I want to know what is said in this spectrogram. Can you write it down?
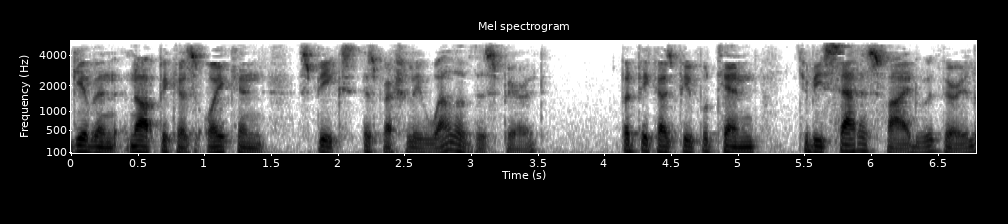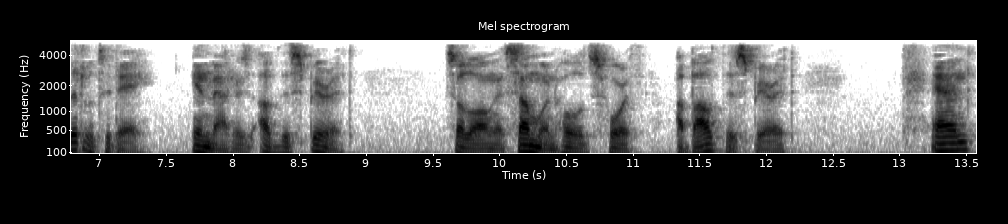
given not because Eucken speaks especially well of the Spirit, but because people tend to be satisfied with very little today in matters of the Spirit, so long as someone holds forth about the Spirit, and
